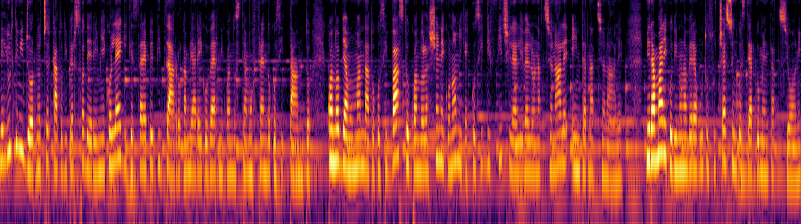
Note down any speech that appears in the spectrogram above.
Negli ultimi giorni ho cercato di persuadere i miei colleghi che sarebbe bizzarro cambiare i governi quando stiamo offrendo così tanto, quando abbiamo un mandato così vasto e quando la scena economica è così difficile a livello nazionale e internazionale. Mi rammarico di non aver avuto successo in queste argomentazioni,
